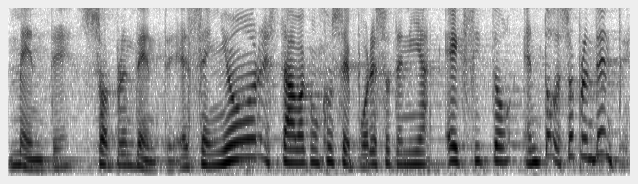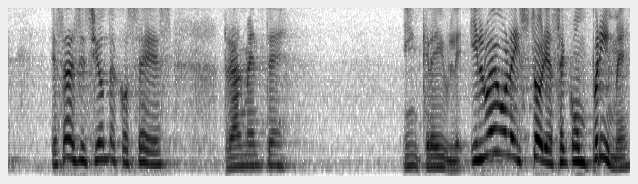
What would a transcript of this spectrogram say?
mente sorprendente. El Señor estaba con José, por eso tenía éxito en todo. Es sorprendente. Esa decisión de José es realmente increíble. Y luego la historia se comprime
